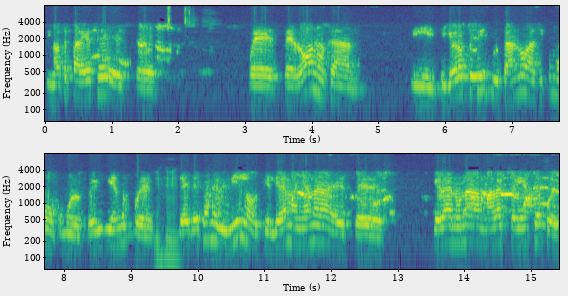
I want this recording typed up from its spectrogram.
si no te parece, este pues perdón, o sea, si, si yo lo estoy disfrutando así como, como lo estoy viviendo, pues déjame vivirlo. Si el día de mañana este, queda en una mala experiencia, pues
